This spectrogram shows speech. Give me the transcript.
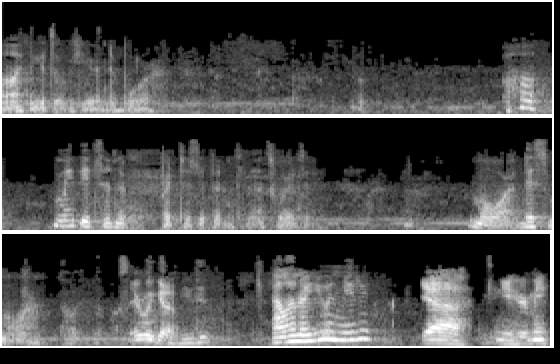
Oh, I think it's over here in the board. Oh, maybe it's in the participants. That's where it's more. This more. There we go. Muted? Alan, are you unmuted? Yeah, can you hear me?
